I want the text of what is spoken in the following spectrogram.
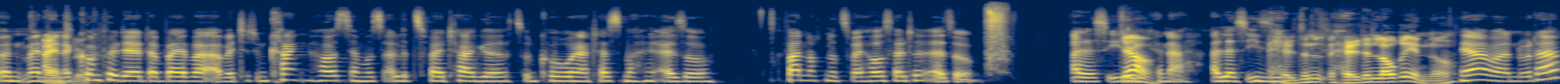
Und mein einer Kumpel, der dabei war, arbeitet im Krankenhaus, der muss alle zwei Tage so einen Corona-Test machen. Also waren noch nur zwei Haushalte, also alles easy, ja. alles easy. Heldin, Heldin Lauren, ne? Ja, Mann, oder?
